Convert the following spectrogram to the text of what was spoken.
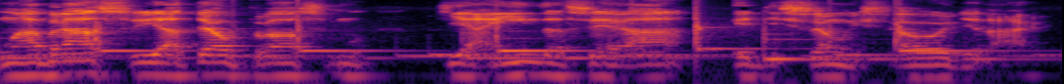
Um abraço e até o próximo, que ainda será edição extraordinária.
